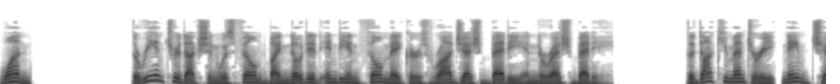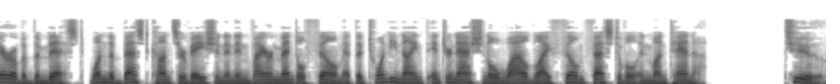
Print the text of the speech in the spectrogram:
1 The reintroduction was filmed by noted Indian filmmakers Rajesh Bedi and Naresh Bedi. The documentary, named Cherub of the Mist, won the Best Conservation and Environmental Film at the 29th International Wildlife Film Festival in Montana. 2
